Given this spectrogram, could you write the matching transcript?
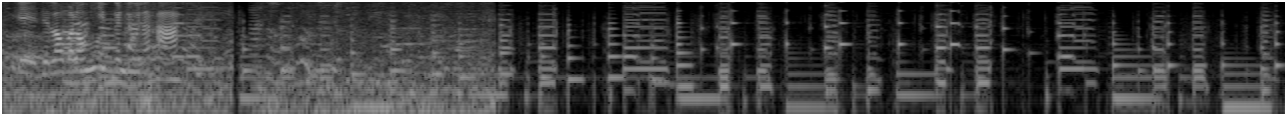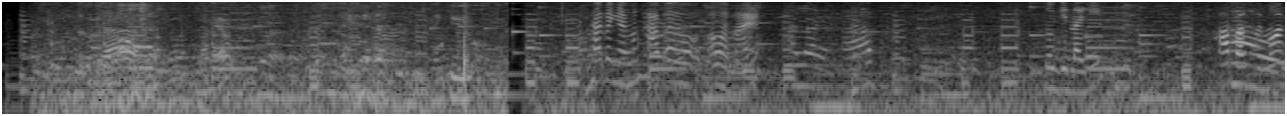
โอเค เดี๋ยวเรามาลองชิมกันดูนะคะ อร่อยครับ โจกินอะไรนี่ข้าวปลาแซลมอน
